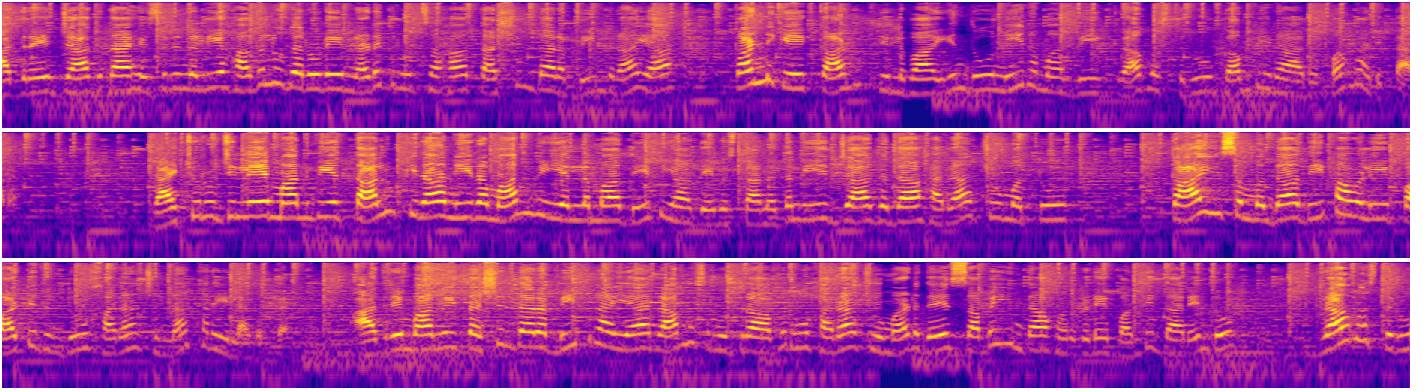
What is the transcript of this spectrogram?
ಆದರೆ ಜಾಗದ ಹೆಸರಿನಲ್ಲಿ ಹಗಲು ದರೋಡೆ ನಡೆದರೂ ಸಹ ತಹಶೀಲ್ದಾರ್ ಭೀಮರಾಯ ಕಣ್ಣಿಗೆ ಕಾಣುತ್ತಿಲ್ಲವಾ ಎಂದು ನೀರಮಾನ್ವಿ ಗ್ರಾಮಸ್ಥರು ಗಂಭೀರ ಆರೋಪ ಮಾಡಿದ್ದಾರೆ. ರಾಯಚೂರು ಜಿಲ್ಲೆ ಮಾನ್ವಿಯ ತಾಲೂಕಿನ ನೀರಮಾನ್ವಿ ಯಲ್ಲಮ್ಮ ದೇವಿಯ ದೇವಸ್ಥಾನದಲ್ಲಿ ಜಾಗದ ಹರಾಜು ಮತ್ತು ಕಾಯಿ ಸಂಬಂಧ ದೀಪಾವಳಿ ಪಾಠ್ಯದಂದು ಹರಾಜನ್ನ ಕರೆಯಲಾಗುತ್ತೆ. ಆದರೆ ಮಾನ್ವಿ ತಹಶೀಲ್ದಾರ್ ಭೀಮರಾಯ ರಾಮಸಮುದ್ರ ಅವರು ಹರಾಜು ಮಾಡದೆ ಸಭೆಯಿಂದ ಹೊರಗಡೆ ಬಂದಿದ್ದಾರೆಂದು ಗ್ರಾಮಸ್ಥರು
